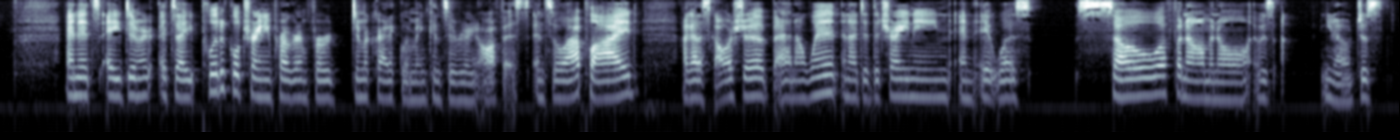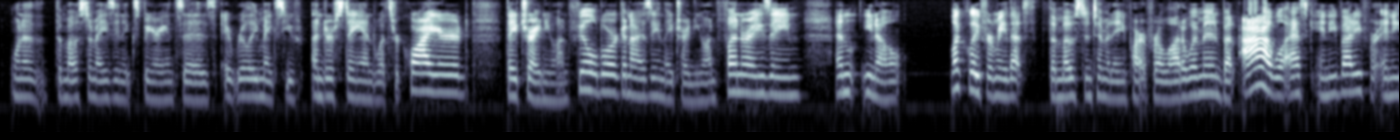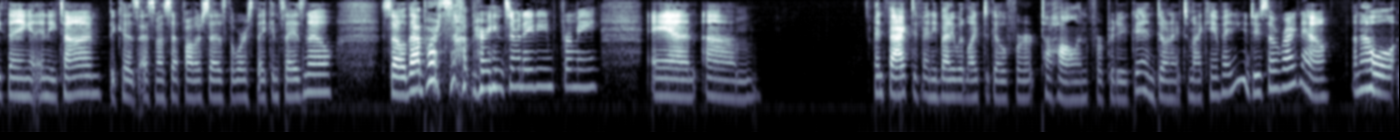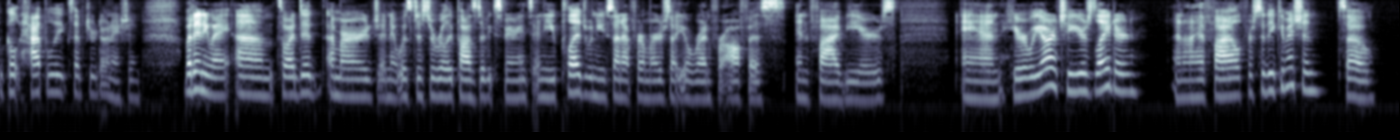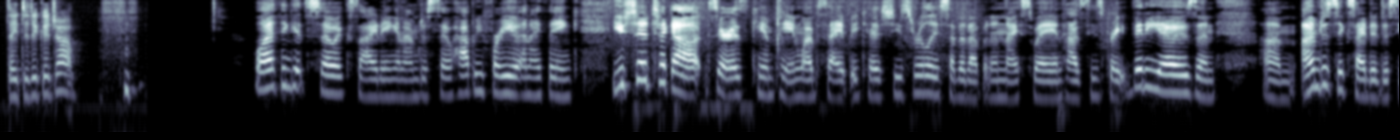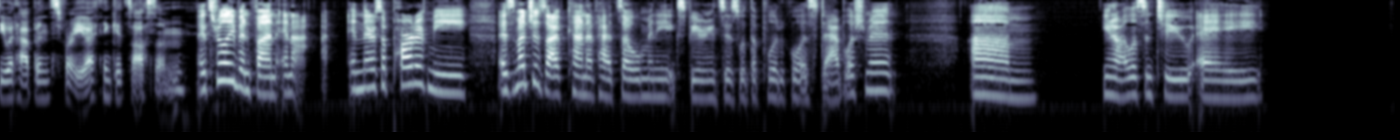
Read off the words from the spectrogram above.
and it's a it's a political training program for Democratic women considering office. And so I applied, I got a scholarship, and I went and I did the training, and it was so phenomenal. It was, you know, just one of the most amazing experiences. It really makes you understand what's required. They train you on field organizing, they train you on fundraising, and you know, luckily for me, that's the most intimidating part for a lot of women. But I will ask anybody for anything at any time because, as my stepfather says, the worst they can say is no. So that part's not very intimidating for me. And um, in fact, if anybody would like to go for to Holland for Paducah and donate to my campaign, you can do so right now, and I will happily accept your donation. But anyway, um, so I did emerge, and it was just a really positive experience. And you pledge when you sign up for emerge that you'll run for office in five years. And here we are, two years later, and I have filed for city commission. So they did a good job. Well, I think it's so exciting and I'm just so happy for you. And I think you should check out Sarah's campaign website because she's really set it up in a nice way and has these great videos. And um, I'm just excited to see what happens for you. I think it's awesome. It's really been fun. And I, and there's a part of me, as much as I've kind of had so many experiences with the political establishment, um, you know, I listened to a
